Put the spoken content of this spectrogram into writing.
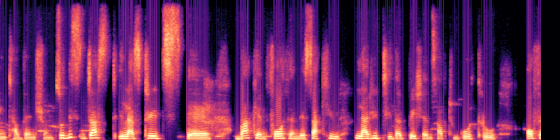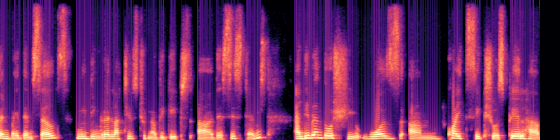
intervention. So this just illustrates the back and forth and the circularity that patients have to go through often by themselves, needing relatives to navigate uh, the systems. And even though she was um, quite sick, she was pale, her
